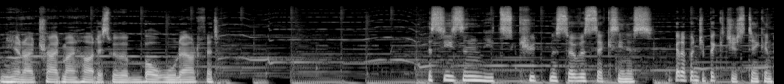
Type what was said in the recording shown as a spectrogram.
And here I tried my hardest with a bold outfit. This season, it's cuteness over sexiness. I got a bunch of pictures taken,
